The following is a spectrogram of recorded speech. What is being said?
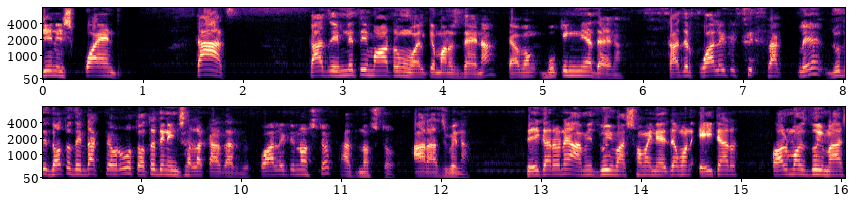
জিনিস পয়েন্ট কাজ। কাজ এমনিতেই মা অটোমোবাইলকে মানুষ দেয় না এবং বুকিং নিয়ে দেয় না। কাজের কোয়ালিটি ঠিক থাকলে যদি যতদিন রাখতে পারব, ততদিন ইনশাল্লাহ কাজ আসবে। কোয়ালিটি নষ্ট, কাজ নষ্ট, আর আসবে না। সেই কারণে আমি দুই মাস সময় নিয়ে, যেমন এইটার অলমোস্ট দুই মাস,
